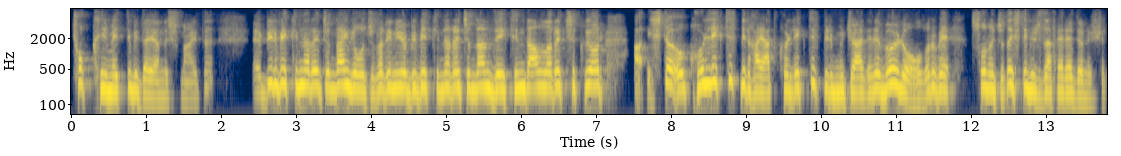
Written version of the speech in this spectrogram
çok kıymetli bir dayanışmaydı. E, bir vekilin aracından yolcular iniyor, bir vekilin aracından zeytin dalları çıkıyor. İşte o kolektif bir hayat, kolektif bir mücadele böyle olur ve sonucu da işte bir zafere dönüşür.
